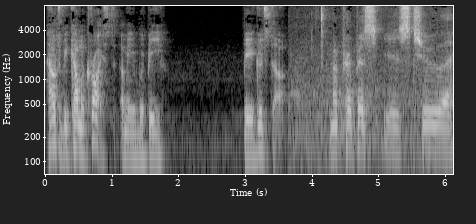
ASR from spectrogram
how to become a Christ? I mean, would be be a good start. My purpose is to uh,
